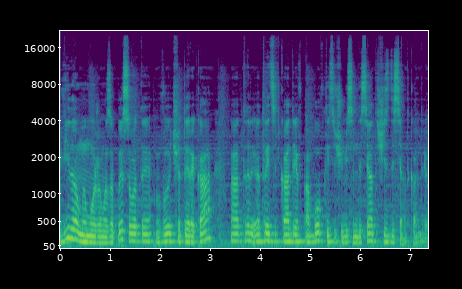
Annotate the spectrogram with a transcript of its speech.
Відео ми можемо записувати в 4К е, 30 кадрів або в 1080 60 кадрів.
